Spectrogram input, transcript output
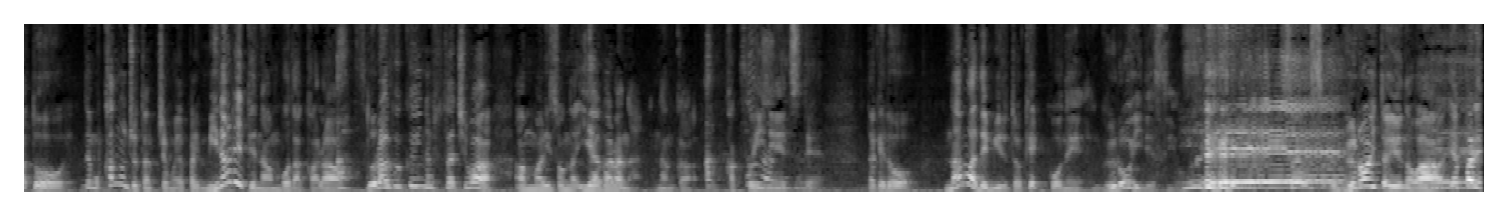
あとでも彼女たちもやっぱり見られてなんぼだからドラッグクイーンの人たちはあんまりそんな嫌がらない。なんかかっこいいねっつって、ね、だけど生で見ると結構ねグロいですよ、えー、グロいというのは、やっぱり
